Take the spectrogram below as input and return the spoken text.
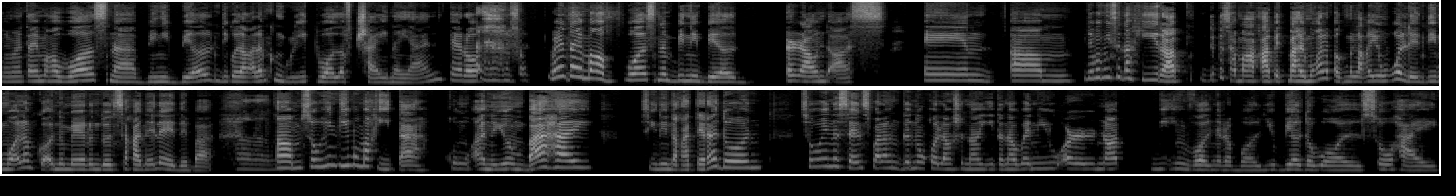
Meron tayong mga walls na binibuild. Hindi ko lang alam kung Great Wall of China 'yan, pero meron tayong mga walls na binibuild around us. And um, 'di ba minsan ang hirap, 'di ba sa mga kapitbahay mo ka pag malaki yung wall eh, hindi mo alam kung ano meron doon sa kanila eh, 'di ba? Mm. Um, so hindi mo makita kung ano yung bahay, sino yung nakatira doon. So in a sense, parang ganun ko lang siya nakikita na when you are not being vulnerable, you build a wall so high,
